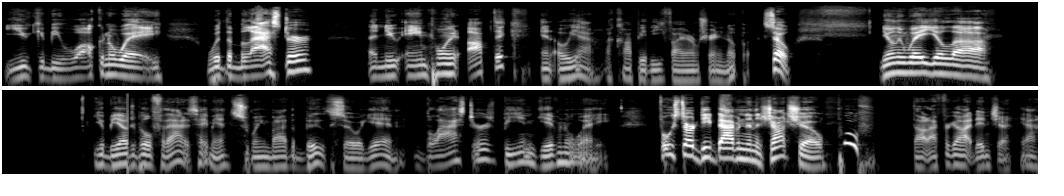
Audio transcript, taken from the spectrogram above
You could be walking away with the blaster, a new Aimpoint optic, and oh, yeah, a copy of the firearm training notebook. So, the only way you'll uh, you'll be eligible for that is hey man, swing by the booth. So again, blasters being given away. Before we start deep diving in the shot show, poof, thought I forgot, didn't you? Yeah,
